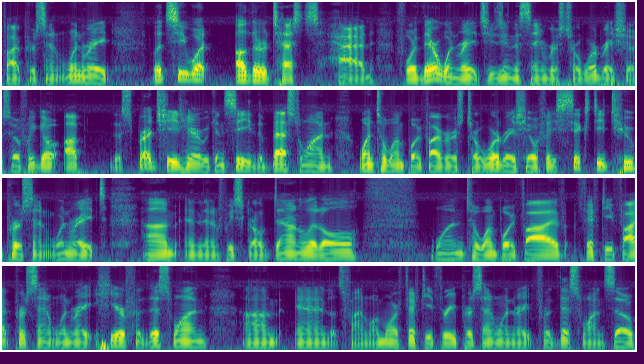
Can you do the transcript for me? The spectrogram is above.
1.5% win rate. Let's see what other tests had for their win rates using the same risk to reward ratio. So if we go up the spreadsheet here, we can see the best one, 1 to 1.5 risk to reward ratio with a 62% win rate. Um, and then if we scroll down a little, 1 to 1.5, 55% win rate here for this one. Um, and let's find one more, 53% win rate for this one. So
